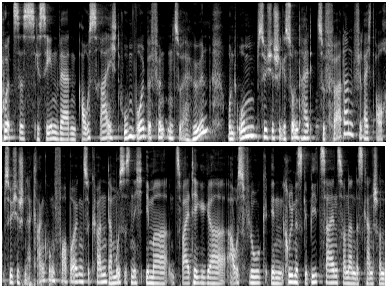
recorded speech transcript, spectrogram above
kurzes gesehen werden ausreicht, um Wohlbefinden zu erhöhen und um psychische Gesundheit zu fördern, vielleicht auch psychischen Erkrankungen vorbeugen zu können. Da muss es nicht immer ein zweitägiger Ausflug in grünes Gebiet sein, sondern das kann schon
